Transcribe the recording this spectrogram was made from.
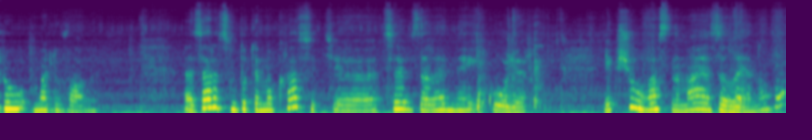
Промалювали. Е, Зараз ми будемо красити е, це в зелений колір. Якщо у вас немає зеленого,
